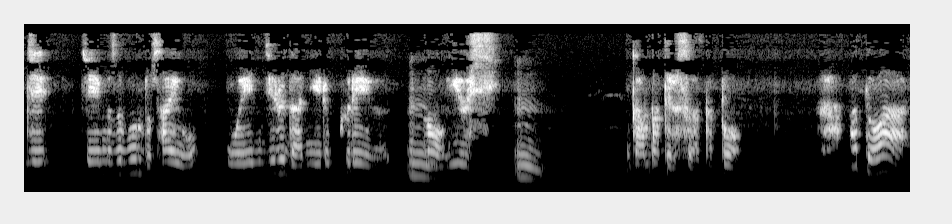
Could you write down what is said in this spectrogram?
ジェームズ・ボンド最後を演じるダニエル・クレイグの勇姿、うん。頑張ってる姿とあとは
